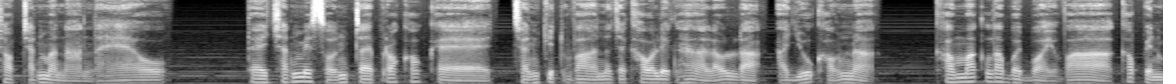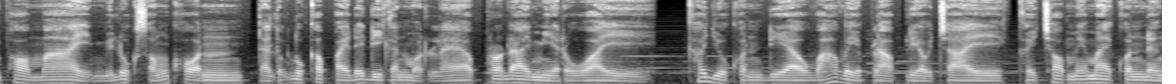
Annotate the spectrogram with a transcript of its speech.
ชอบฉันมานานแล้ว แต่ฉันไม่สนใจเพราะเขาแก่ ฉันคิดว่าน่าจะเข้าเลขห้าแล้วละอายุเขาหนะเขามักเล่าบ่อยๆ ว่าเขาเป็นพ่อไม้มีลูกสองคน แต่ลูกๆเขาไปได้ดีกันหมดแล้ว เพราะได้มีรวยเขาอยู่คนเดียวว้าเวเปล่าเปลี่ยวใจ เคยชอบแม่ไม้คนหนึ่ง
